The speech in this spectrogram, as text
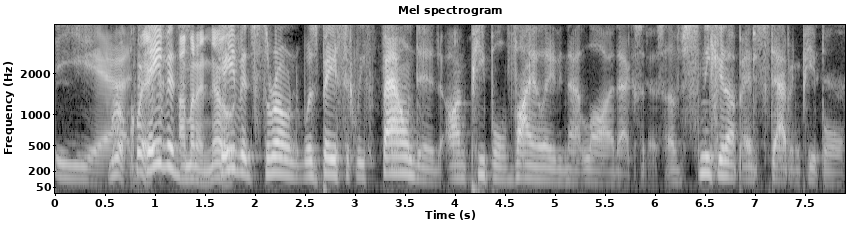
yeah, Real quick, David's I'm gonna note- David's throne was basically founded on people violating that law in Exodus of sneaking up and stabbing people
